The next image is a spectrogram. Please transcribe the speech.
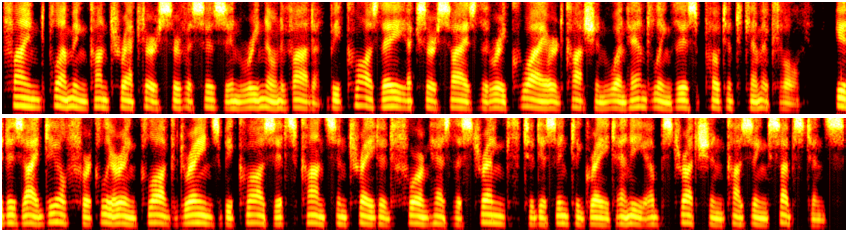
Find plumbing contractor services in Reno, Nevada because they exercise the required caution when handling this potent chemical. It is ideal for clearing clogged drains because its concentrated form has the strength to disintegrate any obstruction causing substance.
